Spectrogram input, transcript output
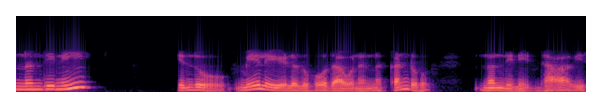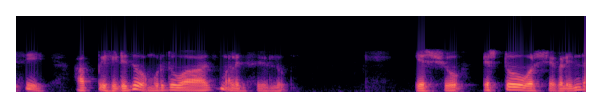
ನಂದಿನಿ? ಎಂದು ಮೇಲೆ ಏಳಲು ಹೋದ ಅವನನ್ನು ಕಂಡು ನಂದಿನಿ ಧಾವಿಸಿ ಅಪ್ಪಿ ಹಿಡಿದು ಮೃದುವಾಗಿ ಮಲಗಿಸಿದಳು. ಎಷ್ಟೋ ಎಷ್ಟೋ ವರ್ಷಗಳಿಂದ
